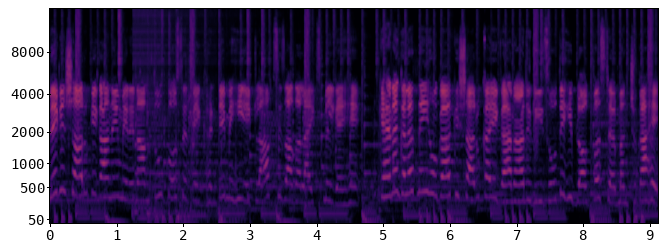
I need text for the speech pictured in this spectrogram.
लेकिन शाहरुख के गाने मेरे नाम तू को सिर्फ़ एक घंटे में ही एक लाख से ज़्यादा लाइक्स मिल गए हैं। कहना गलत नहीं होगा कि शाहरुख का ये गाना रिलीज़ होते ही ब्लॉकबस्टर बन चुका है।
